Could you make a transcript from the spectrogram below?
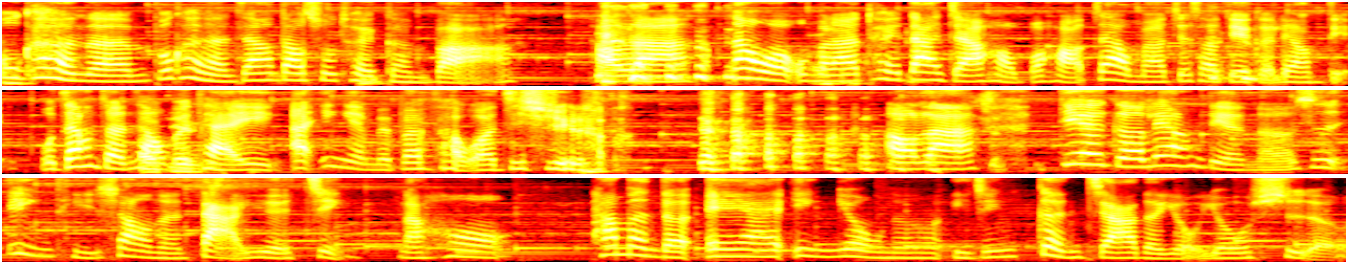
不可能，不可能这样到处推更吧？好啦，那我我们来推大家好不好？这样我们要介绍第二个亮点。我这样转场会不会太硬啊？硬也没办法，我要继续了。好啦，第二个亮点呢是硬体效能大跃进，然后。他们的 AI 应用呢，已经更加的有优势了。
